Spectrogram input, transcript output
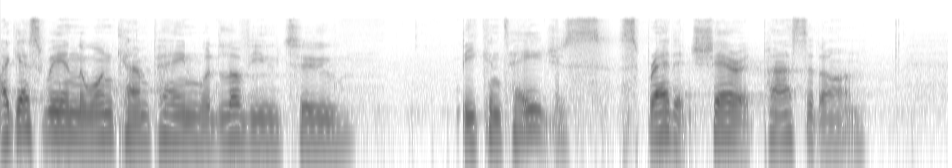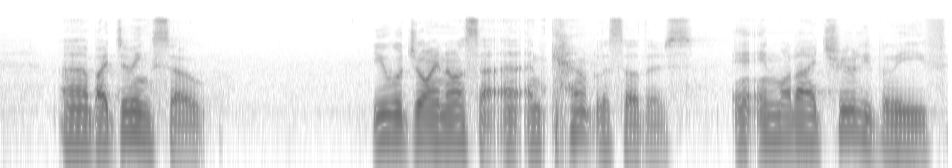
I guess we in the One campaign would love you to be contagious, spread it, share it, pass it on. Uh, by doing so, you will join us and, countless others in what I truly believe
